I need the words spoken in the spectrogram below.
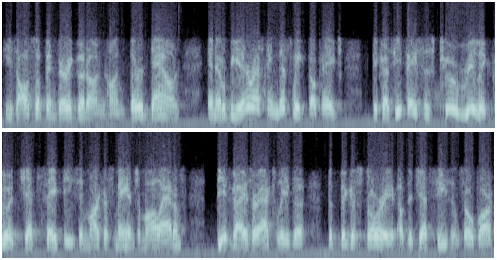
He's also been very good on, on third down. And it'll be interesting this week, though, Paige, because he faces two really good Jet safeties in Marcus Maye and Jamal Adams. These guys are actually the, the biggest story of the Jets season so far.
